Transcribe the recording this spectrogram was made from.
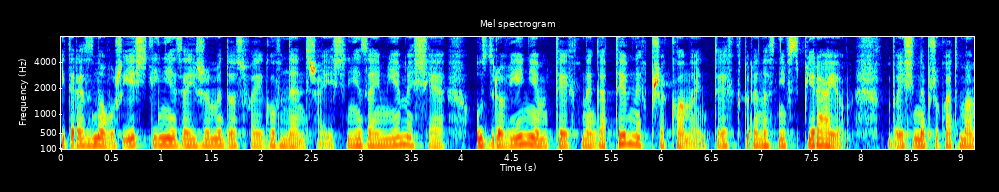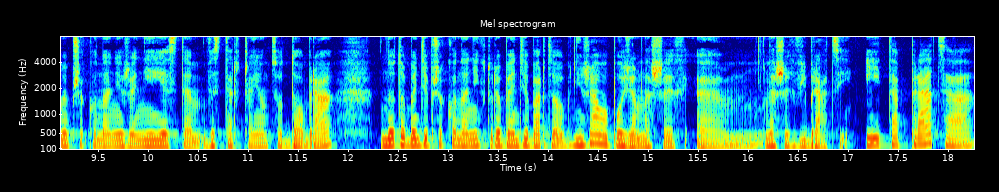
I teraz znowuż, jeśli nie zajrzymy do swojego wnętrza, jeśli nie zajmiemy się uzdrowieniem tych negatywnych przekonań, tych, które nas nie wspierają. Bo jeśli na przykład mamy przekonanie, że nie jestem wystarczająco dobra, no to będzie przekonanie, które będzie bardzo obniżało poziom naszych, um, naszych wibracji. I ta praca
